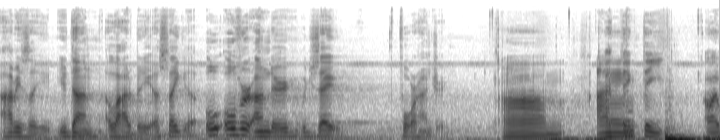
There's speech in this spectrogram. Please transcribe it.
obviously, you've done a lot of videos. Like o- over under, would you say, 400? Um, I, I think the Uh,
